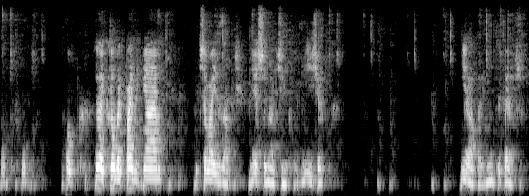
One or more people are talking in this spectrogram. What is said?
Hop, hop, hop. Tyle krówek fajnych miałem i trzeba je zabić. Jeszcze na odcinku. Widzicie? Nie lataj, no ty też.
